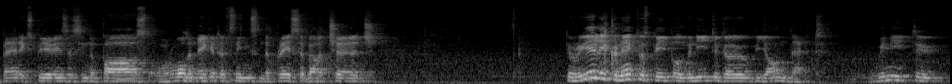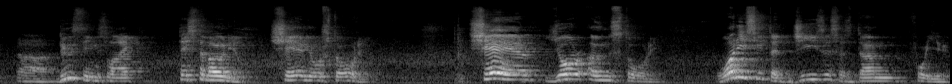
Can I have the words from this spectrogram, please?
bad experiences in the past or all the negative things in the press about church. To really connect with people, we need to go beyond that. We need to uh, do things like testimonial, share your story. Share your own story. What is it that Jesus has done for you?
